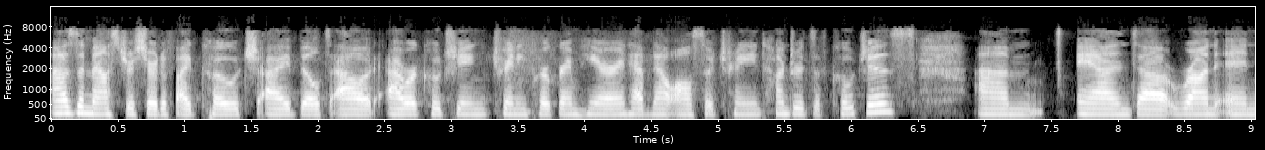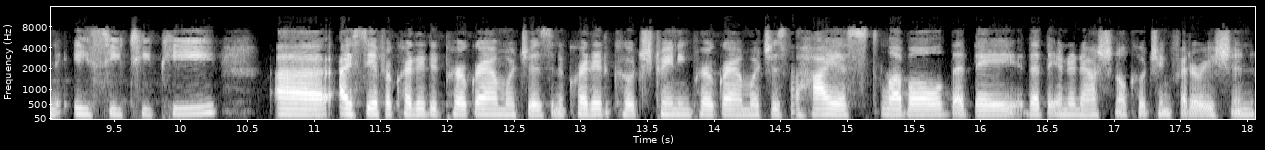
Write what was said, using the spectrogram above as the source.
as a master certified coach, I built out our coaching training program here and have now also trained hundreds of coaches um, and uh, run an ACTP uh, ICF accredited program, which is an accredited coach training program, which is the highest level that they that the International Coaching Federation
